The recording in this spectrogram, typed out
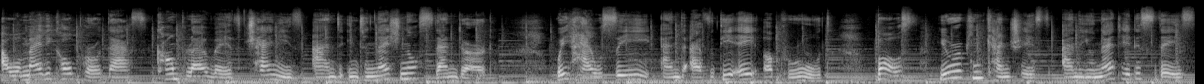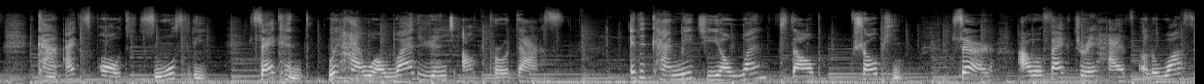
our medical products comply with Chinese and international standard. We have CE and FDA approved. Both European countries and United States can export smoothly. Second, we have a wide range of products. It can meet your one-stop shopping. Third, our factory has advanced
